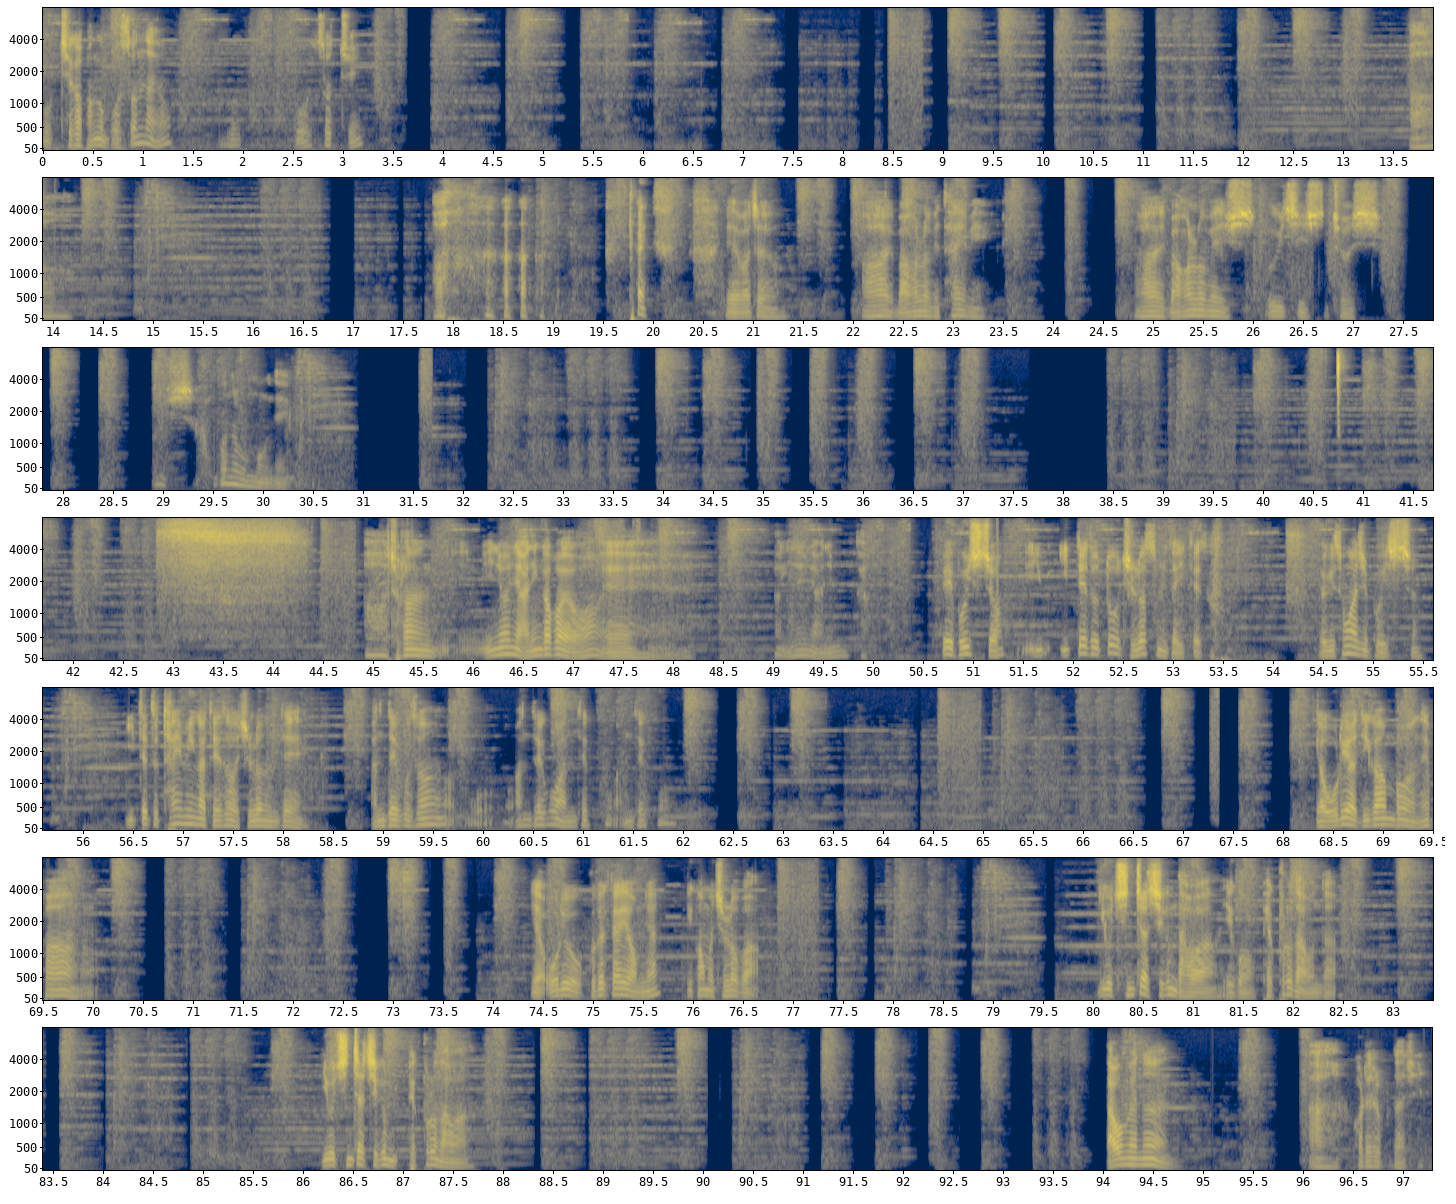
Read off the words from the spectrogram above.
뭐 제가 방금 뭐 썼나요? 뭐, 뭐 썼지? 아. 아. 예, 맞아요. 아, 망할 놈의 타이밍. 아, 망할 놈의 씨, 의지, 진짜, 씨. 씨, 한 번을 못 먹네. 아, 저랑 인연이 아닌가 봐요. 예. 아, 인연이 아닙니다. 여기 보이시죠? 이, 이때도 또 질렀습니다. 이때도. 여기 송아지 보이시죠? 이때도 타이밍 같아서 질렀는데 안 되고서 뭐, 안 되고 안 되고 안 되고. 야 오리야 네가 한번 해봐. 야 오리오 900 다이아 없냐? 이거 한번 질러봐. 이거 진짜 지금 나와 이거. 100% 나온다. 이거 진짜 지금 100% 나와 나오면은 아 거래를 못하지.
